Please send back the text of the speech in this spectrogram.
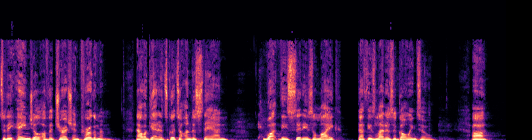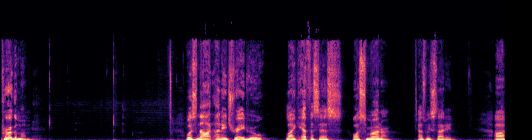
to the angel of the church in Pergamum. Now again, it's good to understand what these cities are like that these letters are going to. Uh, Pergamum was not on a trade route like Ephesus or Smyrna, as we studied. Uh,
